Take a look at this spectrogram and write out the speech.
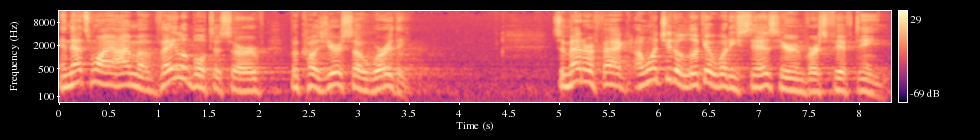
And that's why I'm available to serve because you're so worthy. As a matter of fact, I want you to look at what he says here in verse 15.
